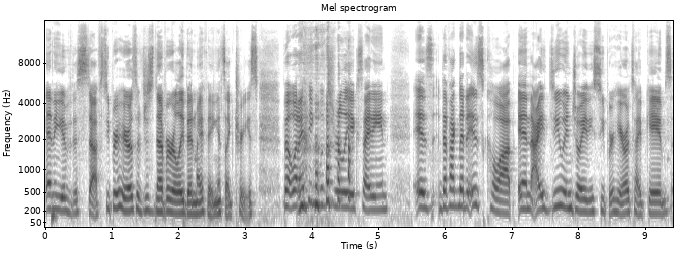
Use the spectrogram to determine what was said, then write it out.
any of this stuff. Superheroes have just never really been my thing. It's like trees. But what I think looks really exciting is the fact that it is co op. And I do enjoy these superhero type games.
